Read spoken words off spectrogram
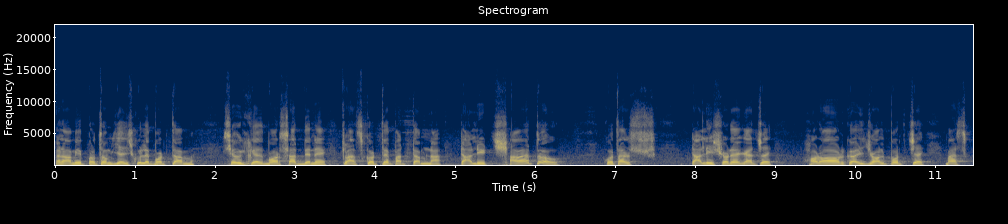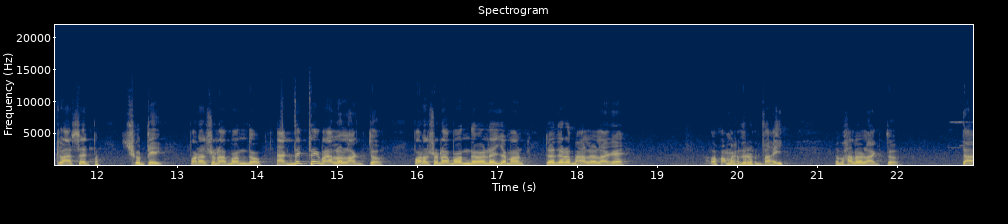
কারণ আমি প্রথম যে স্কুলে পড়তাম, সে বর্ষার দিনে ক্লাস করতে পারতাম না। টালির ছাওয়া তো? কোথাও টালি সরে গেছে, হর করে জল পড়ছে, বাস ক্লাসের ছুটি, পড়াশোনা বন্ধ। একদিক থেকে ভালো লাগতো। পড়াশোনা বন্ধ হলে যেমন তোদেরও ভালো লাগে, আমাদেরও তাই, ভালো লাগতো। তা,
